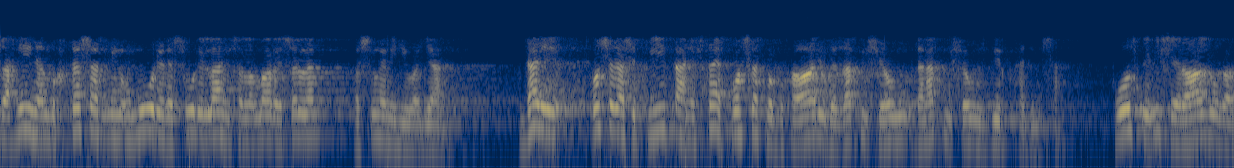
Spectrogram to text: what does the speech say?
Sahih al-Muhtasar min umuri Rasulillahi sallallahu alaihi sallam sunanihi wa jani. Dalje, postavlja se pitanje šta je poslatno Buhariju da zapiše ovu, da napiše ovu zbirku hadisa. Postoji više razloga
